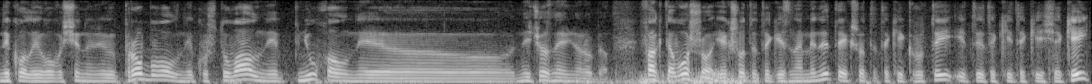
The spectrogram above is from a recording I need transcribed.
ніколи його вощину не пробував, не куштував, не пнюхав, не, е, нічого з нею не робив. Факт того, що якщо ти такий знаменитий, якщо ти такий крутий і ти такий такий сякий,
